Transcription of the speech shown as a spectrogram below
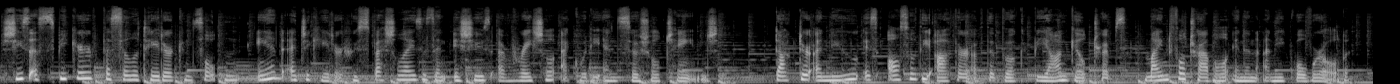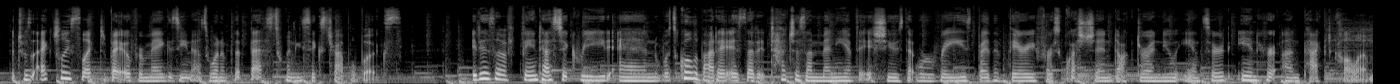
She's a speaker, facilitator, consultant, and educator who specializes in issues of racial equity and social change. Dr. Anu is also the author of the book Beyond Guilt Trips Mindful Travel in an Unequal World, which was actually selected by Oprah Magazine as one of the best 26 travel books. It is a fantastic read, and what's cool about it is that it touches on many of the issues that were raised by the very first question Dr. Anu answered in her Unpacked column.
